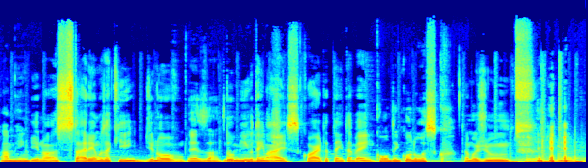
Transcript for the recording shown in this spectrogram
Amém. E nós estaremos aqui de novo. Exato. Domingo tem mais, quarta tem também. Contem conosco. Tamo junto.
